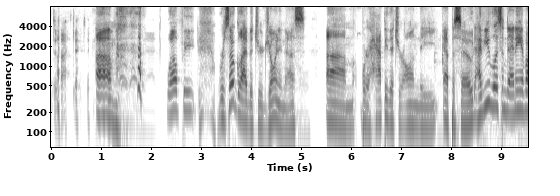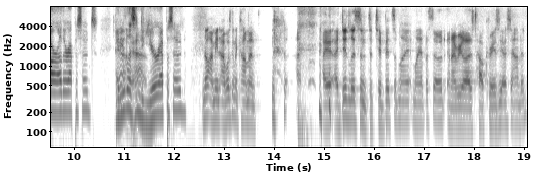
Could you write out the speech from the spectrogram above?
did I get here? um well pete we're so glad that you're joining us um we're happy that you're on the episode have you listened to any of our other episodes have you Yeah, I listened to your episode No, I mean I was going to comment. I, I, I did listen to tidbits of my my episode, and I realized how crazy I sounded,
